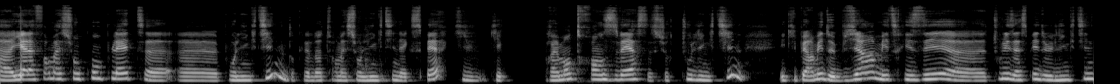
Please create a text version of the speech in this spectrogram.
Euh, il y a la formation complète euh, pour LinkedIn, donc notre formation LinkedIn Expert, qui, qui, est vraiment transverse sur tout LinkedIn et qui permet de bien maîtriser euh, tous les aspects de LinkedIn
